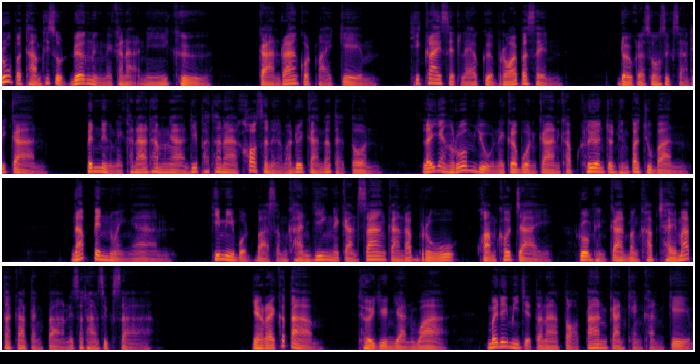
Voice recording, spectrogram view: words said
รูปธรรมที่สุดเรื่องหนึ่งในขณะนี้คือ การร่างกฎหมายเกม ที่ใกล้เสร็จแล้วเกือบร้อยเปอร์เซ็นต์โดยกระทรวงศึกษาธิการเป็นหนึ่งในคณะทำงานที่พัฒนาข้อเสนอมาด้วยกันตั้งแต่ต้น และยังร่วมอยู่ในกระบวนการขับเคลื่อนจนถึงปัจจุบัน นับเป็นหน่วยงานที่มีบทบาทสำคัญยิ่งในการสร้างการรับรู้ ความเข้าใจ รวมถึงการบังคับใช้มาตรการต่าง ๆ ในสถานศึกษา อย่างไรก็ตาม เธอยืนยันว่าไม่ได้มีเจตนาต่อต้านการแข่งขันเกม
